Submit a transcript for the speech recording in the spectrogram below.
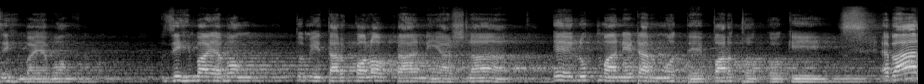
জিহ্বা এবং জিহ্বা এবং তুমি তার কলকটা নিয়ে আসলা। এ লুকমান এটার মধ্যে পার্থক্য কি? এবার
